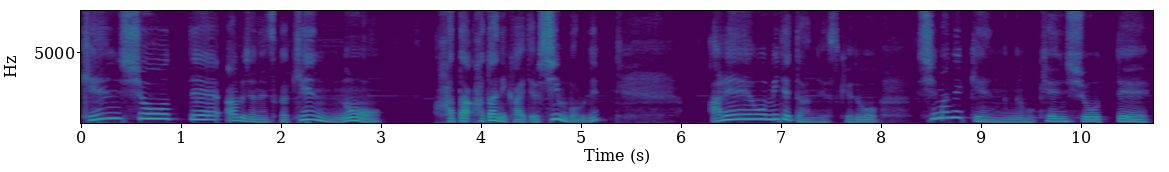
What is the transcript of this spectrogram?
県章ってあるじゃないですか。県の旗旗に書いてるシンボルね。あれを見てたんですけど島根県の県章って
